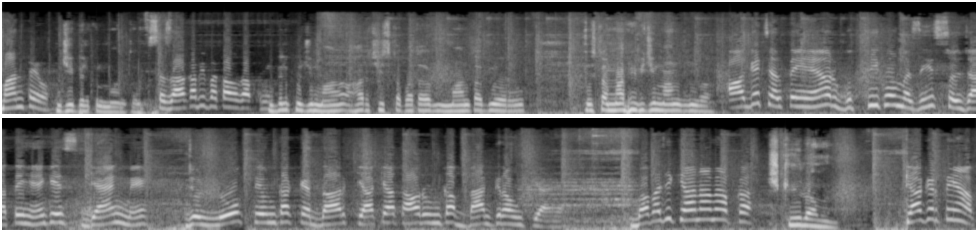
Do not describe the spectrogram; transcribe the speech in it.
मानते हो? जी बिल्कुल मानता हूँ। सजा का भी पता होगा अपनी। बिल्कुल जी हर चीज़ का पता मानता भी और इसका माफ़ी भी जी मांगूँगा। आगे चलते हैं और गुत्थी को मजीद सुलझाते हैं कि इस गैंग में जो लोग थे उनका किरदार क्या क्या था और उनका बैकग्राउंड क्या है। बाबा जी क्या नाम है आपका? शकील अहमद। क्या करते हैं आप?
